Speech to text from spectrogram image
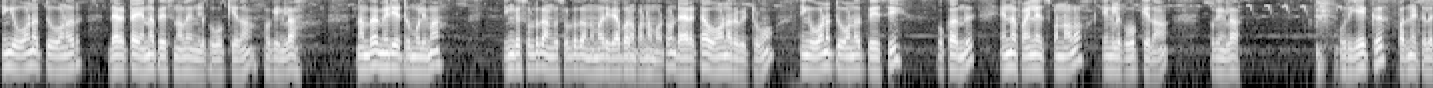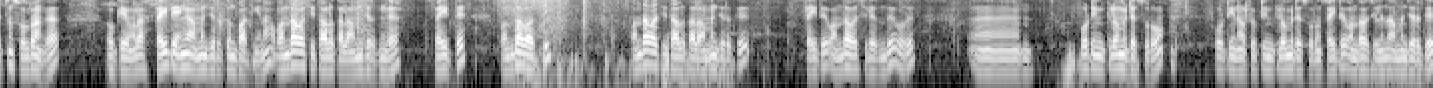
நீங்கள் ஓனர் டு ஓனர் டேரெக்டாக என்ன பேசினாலும் எங்களுக்கு ஓகே தான். ஓகேங்களா நம்ம மீடியேட்டர் மூலிமா இங்கே சொல்கிறது அங்கே சொல்கிறது அந்த மாதிரி வியாபாரம் பண்ண மாட்டோம். டேரெக்டாக ஓனரை விட்டுருவோம். நீங்கள் ஓனர் டு ஓனர் பேசி உட்காந்து என்ன ஃபைனலைஸ் பண்ணாலும் எங்களுக்கு ஓகே தான். ஓகேங்களா ஒரு ஏக்கர் பதினெட்டு லட்சம் சொல்கிறாங்க ஓகேங்களா சைட்டு எங்கே அமைஞ்சிருக்குன்னு பார்த்தீங்கன்னா வந்தாவாசி தாலுக்காவில் அமைஞ்சிருக்குங்க. சைட்டு வந்தாவாசி வந்தாவாசி தாலுக்காவில் அமைஞ்சிருக்கு. சைட்டு வந்தாவாசிலேருந்து ஒரு ஃபோர்டீன் கிலோமீட்டர்ஸ் வரும். ஃபோர்டீன் ஆர் ஃபிஃப்டீன் கிலோமீட்டர்ஸ் வரும் சைட்டு வந்தாவாசிலேருந்து அமைஞ்சிருக்கு.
